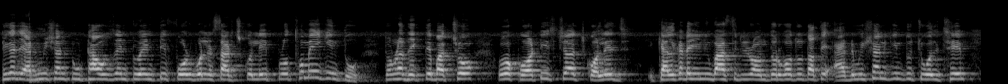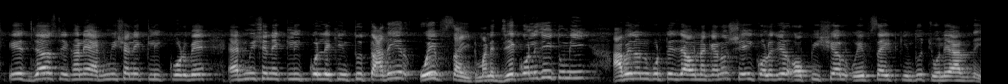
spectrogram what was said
ঠিক আছে? Admission two thousand twenty four বলে সার্চ করলেই প্রথমেই কিন্তু তোমরা দেখতে পাচ্ছ, ও কটিস চার্চ কলেজ ক্যালকাটা ইউনিভার্সিটির অন্তর্গত তাতে অ্যাডমিশান কিন্তু চলছে। এ জাস্ট এখানে অ্যাডমিশানে ক্লিক করবে। অ্যাডমিশানে ক্লিক করলে কিন্তু তাদের ওয়েবসাইট মানে যে কলেজেই তুমি আবেদন করতে যাও না কেন, সেই কলেজের অফিসিয়াল ওয়েবসাইট কিন্তু চলে আসবে।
